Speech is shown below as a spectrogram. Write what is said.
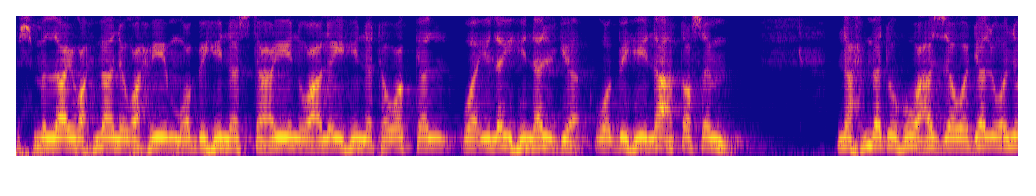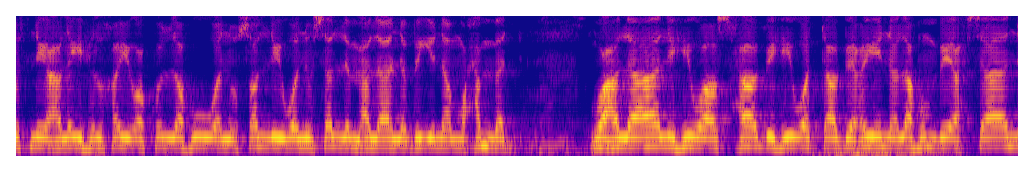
بسم الله الرحمن الرحيم. وبه نستعين وعليه نتوكل وإليه نلجأ وبه نعتصم. نحمده عز وجل ونثني عليه الخير كله ونصلي ونسلم على نبينا محمد وعلى آله وأصحابه والتابعين لهم بإحسان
